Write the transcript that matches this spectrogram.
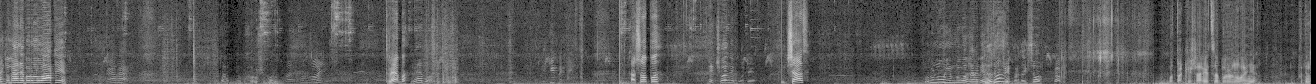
Йдеш до мене боронувати? Треба. Так, ну, хороший борон. Треба? Треба. Які питання? А що по. Нічого не буде. Щас? Боронуємо, ну зараз Ну, да. шифер, да й все. Отак рішається боронування. Будемо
